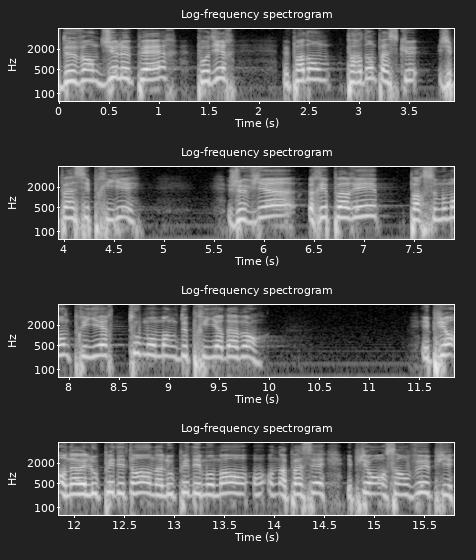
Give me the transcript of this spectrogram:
devant Dieu le Père pour dire Mais pardon, pardon parce que j'ai pas assez prié. Je viens réparer par ce moment de prière tout mon manque de prière d'avant. Et puis on a loupé des temps, on a loupé des moments, on, a passé, et puis on, s'en veut, et puis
